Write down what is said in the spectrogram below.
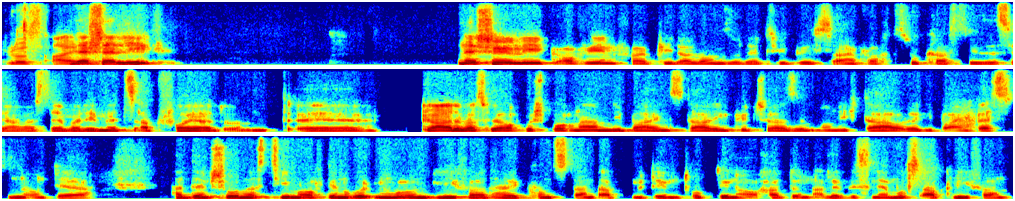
Plus eins. National League? National League auf jeden Fall Pete Alonso. Der Typ ist einfach zu krass dieses Jahr, was der bei den Mets abfeuert. Und äh, gerade was wir auch besprochen haben, die beiden Starting Pitcher sind noch nicht da oder die beiden Besten und der hat dann schon das Team auf den Rücken und liefert halt konstant ab mit dem Druck, den er auch hat. Und alle wissen, er muss abliefern.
